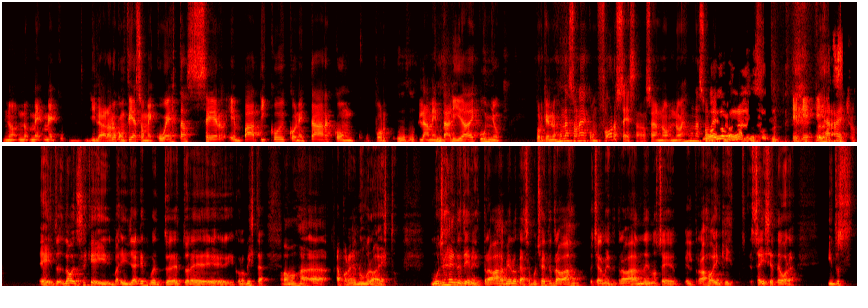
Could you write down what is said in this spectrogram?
No, no, me, y la verdad lo confieso, me cuesta ser empático y conectar con por la mentalidad de cuño, porque no es una zona de confort, César. O sea, no, no es una zona de. es, es arrecho. Eh, no, es que, y, ya que tú eres, tú eres eh, economista, vamos a, a, poner números a esto. Mucha gente tiene, trabaja, bien lo que hace, mucha gente trabaja, especialmente, trabajan, no sé, el trabajo X, 6, 7 horas. Entonces,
